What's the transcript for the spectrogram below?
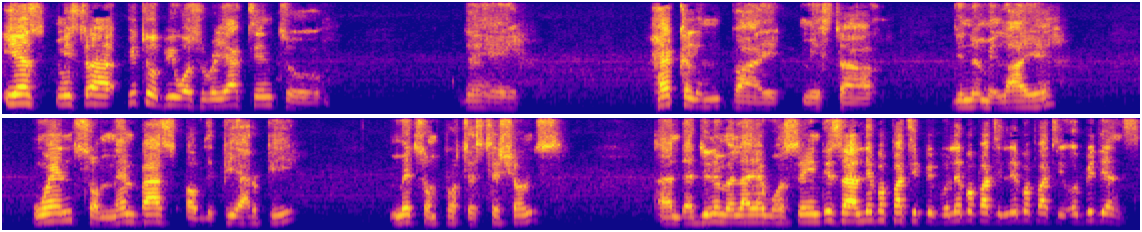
Yes, Mr. Peter Obi was reacting to the heckling by Mr. Dino Melaye when some members of the PRP made some protestations. And uh, Dino Melaye was saying, These are Labour Party people, Labour Party, Labour Party, Obidients.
